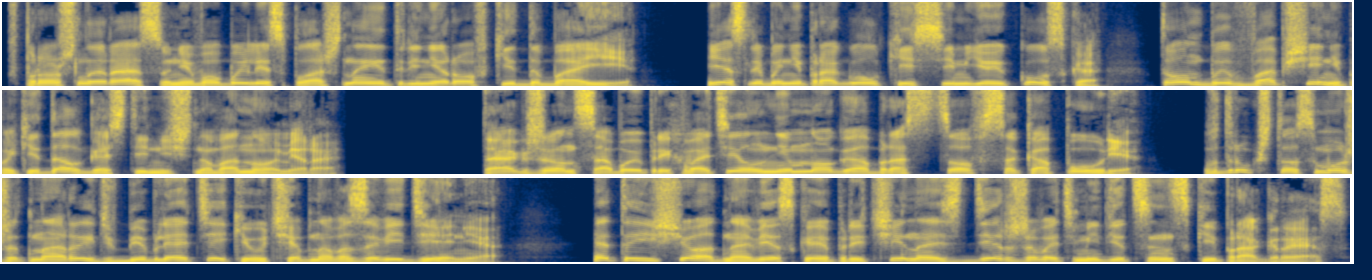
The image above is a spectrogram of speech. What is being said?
В прошлый раз у него были сплошные тренировки до бои. Если бы не прогулки с семьей Куска, то он бы вообще не покидал гостиничного номера. Также он с собой прихватил немного образцов Сакапури, Вдруг что сможет нарыть в библиотеке учебного заведения. Это еще одна веская причина сдерживать медицинский прогресс.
